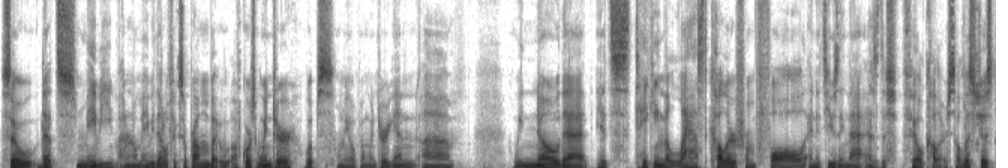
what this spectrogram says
So that's maybe, I don't know, maybe that'll fix a problem. But of course, winter, whoops, let me open winter again. Uh, we know that it's taking the last color from fall and it's using that as the fill color. So let's just,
